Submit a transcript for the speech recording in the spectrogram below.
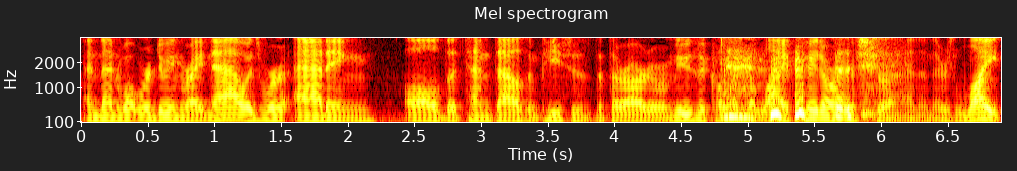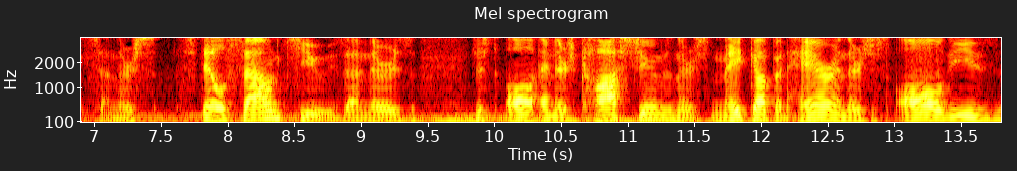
And then what we're doing right now is we're adding all the 10,000 pieces that there are to a musical, like a live pit orchestra, and then there's lights, and there's still sound cues, and there's just all, and there's costumes, and there's makeup and hair, and there's just all these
